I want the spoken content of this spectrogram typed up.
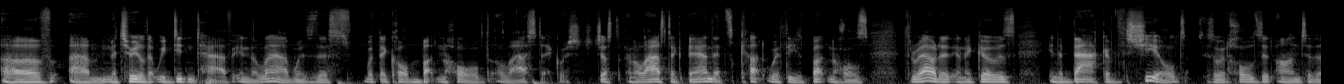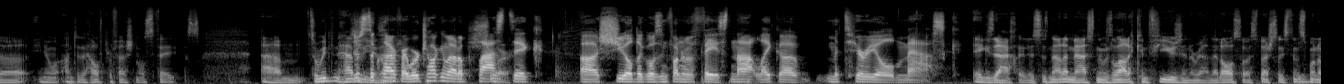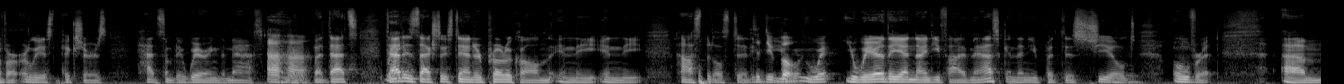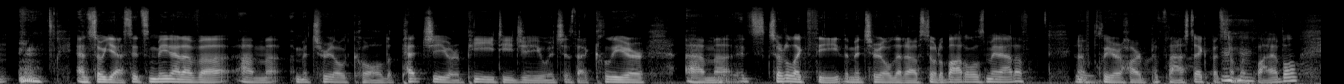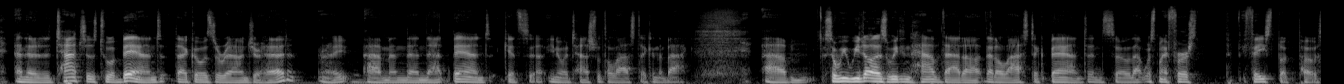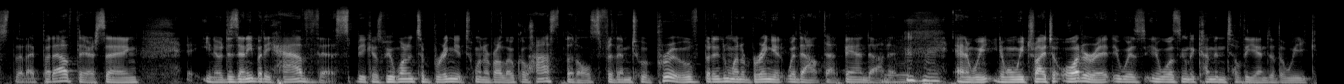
of um, material that we didn't have in the lab was this what they call buttonholed elastic, which is just an elastic band that's cut with these buttonholes throughout it, and it goes in the back of the shield, so it holds it onto the you know onto the health professional's face. Um, so we didn't have Just to clarify, we're talking about a plastic uh, shield that goes in front of a face, not like a material mask. Exactly. This is not a mask, and there was a lot of confusion around that also, especially since Mm-hmm. one of our earliest pictures had somebody wearing the mask. Uh-huh. But that's that is actually standard protocol in the in the hospitals to, To do you, both. You wear the N95 mask, and then you put this shield Mm-hmm. over it. Um, and so, yes, it's made out of a, um, a material called a PETG or PETG, which is that clear. Um, uh, it's sort of like the, the material that a soda bottle is made out of, of clear, hard plastic, but somewhat pliable. And then it attaches to a band that goes around your head, right? Um, and then that band gets uh, you know attached with elastic in the back. Um, so we realized we didn't have that uh, that elastic band, and so that was my first Facebook post that I put out there saying, you know, does anybody have this? Because we wanted to bring it to one of our local hospitals for them to approve, but I didn't want to bring it without that band on it. Mm-hmm. And we, you know, when we tried to order it, it was it wasn't going to come in until the end of the week,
